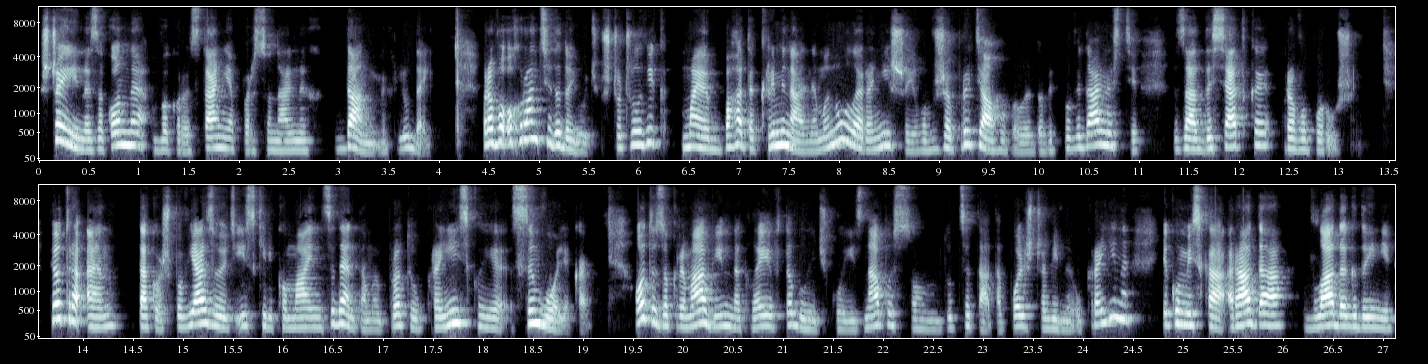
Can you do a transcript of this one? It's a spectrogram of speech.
ще й незаконне використання персональних даних людей. Правоохоронці додають, що чоловік має багато кримінальне минуле. Раніше його вже притягували до відповідальності за десятки правопорушень. Пьотра Н також пов'язують із кількома інцидентами проти української символіки. От, зокрема, він наклеїв табличку із написом тут цитата Польща вільної України, яку міська рада влада Гдині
